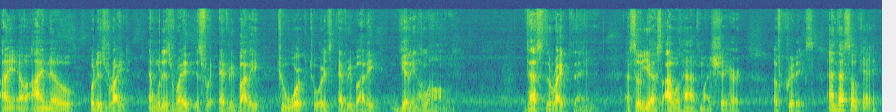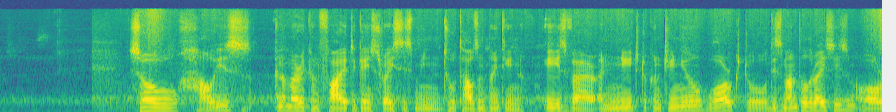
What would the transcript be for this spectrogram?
I know, I know what is right. And what is right is for everybody to work towards everybody getting along. That's the right thing. And so, yes, I will have my share of critics, and that's okay. So, how is an American fight against racism in 2019? Is there a need to continue work to dismantle racism, or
